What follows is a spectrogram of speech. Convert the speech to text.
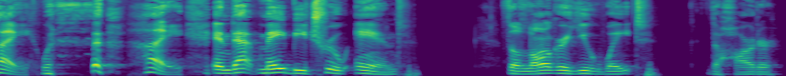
hey, hey, and that may be true. And the longer you wait, the harder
